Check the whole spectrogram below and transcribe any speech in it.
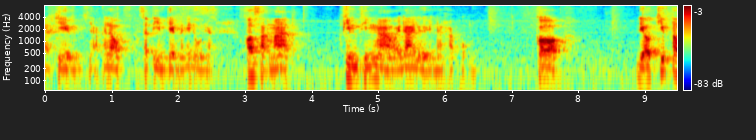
สเกม อยากให้เราสตรีมเกมอะไรให้ดูเนี่ยก็สามารถพิมพ์ทิ้งมาไว้ได้เลยนะครับผมก็เดี๋ยวคลิปต่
